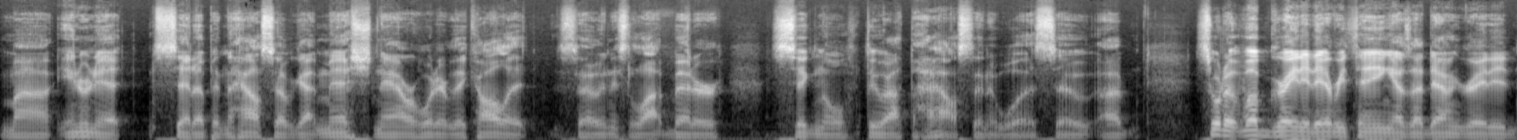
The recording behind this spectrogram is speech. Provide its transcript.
my internet setup in the house. So I've got mesh now or whatever they call it. So and it's a lot better signal throughout the house than it was. So I sort of upgraded everything as I downgraded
